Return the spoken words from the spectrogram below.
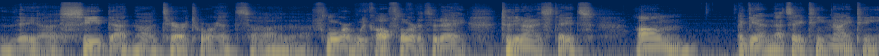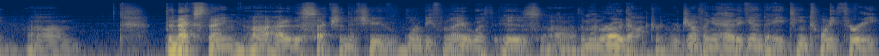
they uh, cede that uh, territory that's Florida we call Florida today to the United States. Um, again, that's 1819. Um, the next thing out of this section that you want to be familiar with is the Monroe Doctrine. We're jumping ahead again to 1823.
